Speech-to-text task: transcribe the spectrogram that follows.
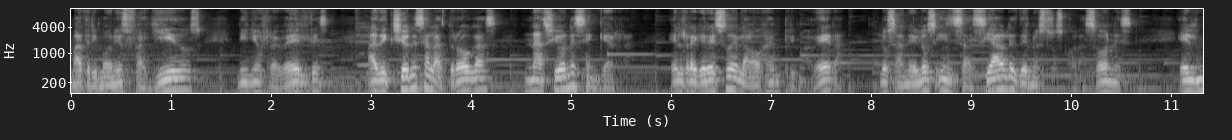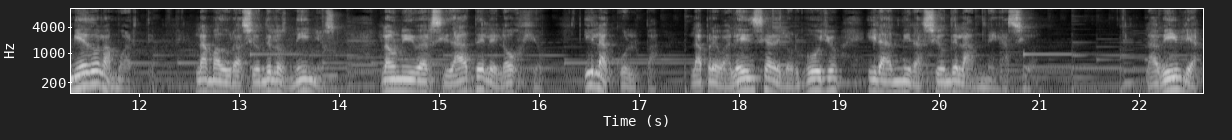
Matrimonios fallidos, niños rebeldes, adicciones a las drogas, naciones en guerra, el regreso de la hoja en primavera, los anhelos insaciables de nuestros corazones, el miedo a la muerte, la maduración de los niños, la universidad del elogio y la culpa, la prevalencia del orgullo y la admiración de la abnegación. La Biblia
